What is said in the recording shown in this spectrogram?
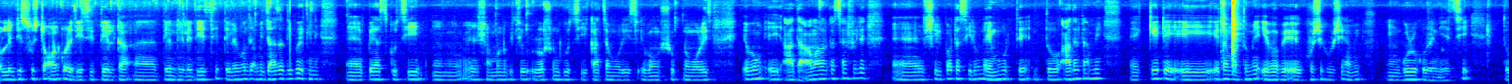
অলরেডি সুইচটা অন করে দিয়েছি, তেলটা তেল ঢেলে দিয়েছি। তেলের মধ্যে আমি যা যা দিব এখানে পেঁয়াজ কুচি সামান্য কিছু রসুন কুচি, কাঁচামরিচ এবং শুকনো মরিচ এবং এই আদা। আমার কাছে আসলে শিল্পটা ছিল না এই মুহূর্তে। তো আদাটা আমি কেটে এই, এটার মাধ্যমে এভাবে ঘষে ঘষে আমি গুঁড়ো করে নিয়েছি। তো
